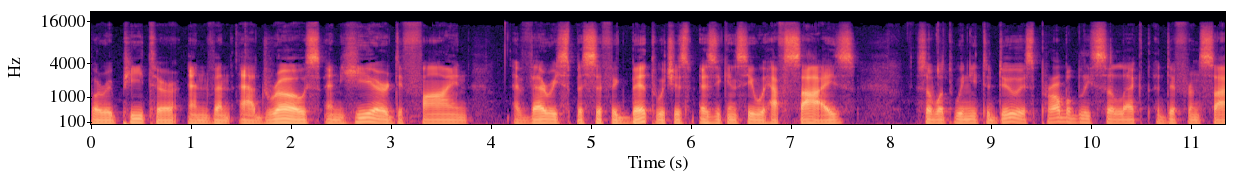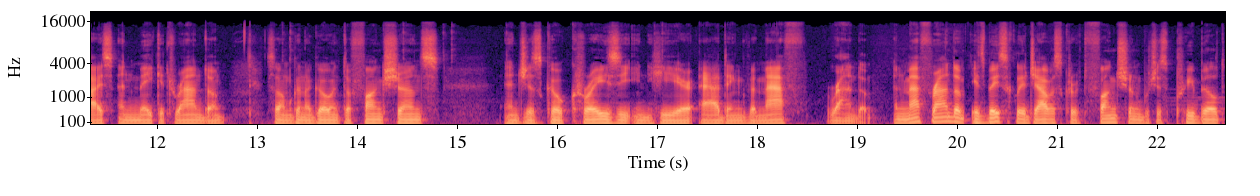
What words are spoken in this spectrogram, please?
for repeater and then add rows and here define a very specific bit which is as you can see we have size. So what we need to do is probably select a different size and make it random. So I'm gonna go into functions and just go crazy in here adding the math random And math random is basically a JavaScript function which is pre-built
